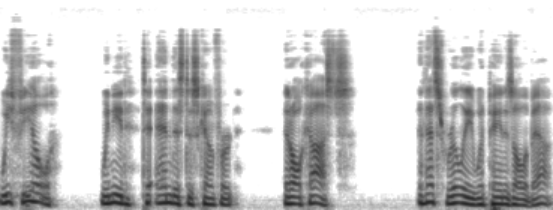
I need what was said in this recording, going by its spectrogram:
We feel we need to end this discomfort at all costs. And that's really what pain is all about.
